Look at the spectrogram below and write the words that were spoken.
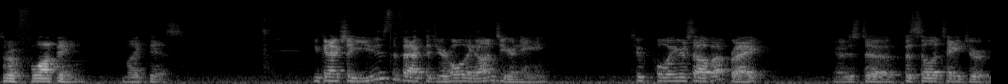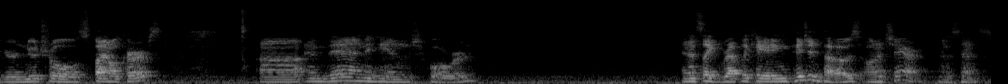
sort of flopping like this. You can actually use the fact that you're holding onto your knee to pull yourself upright you know, just to facilitate your, your neutral spinal curves. Uh, and then hinge forward. And it's like replicating pigeon pose on a chair, in a sense.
